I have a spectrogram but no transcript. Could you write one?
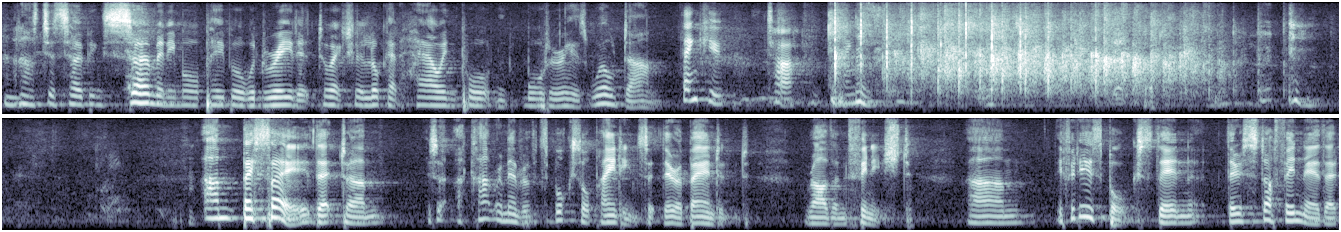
and I was just hoping so many more people would read it to actually look at how important water is. Well done. Thank you, Ta. Thanks. Um, they say that um, is I can't remember if it's books or paintings that they're abandoned rather than finished. Um, if it is books, then there's stuff in there that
